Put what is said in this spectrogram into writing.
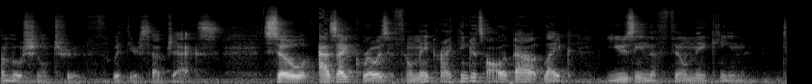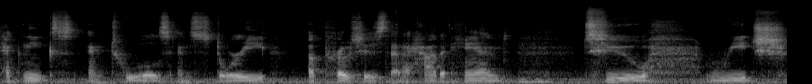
emotional truth with your subjects. So as I grow as a filmmaker, I think it's all about like using the filmmaking techniques and tools and story approaches that I have at hand mm-hmm. to reach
